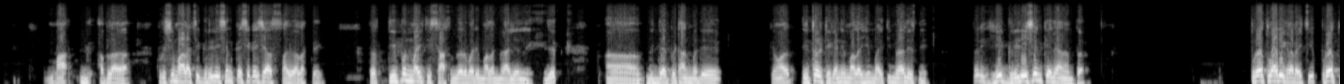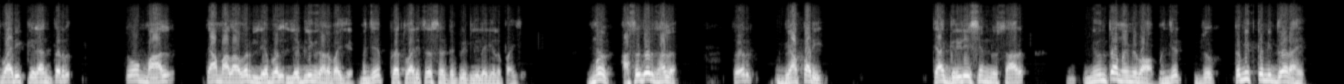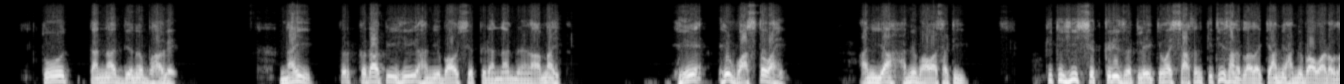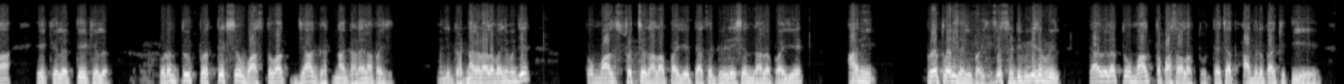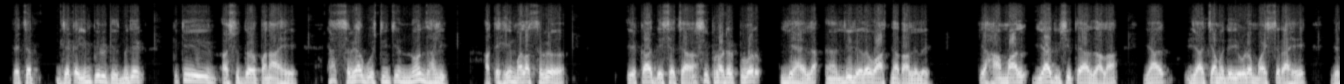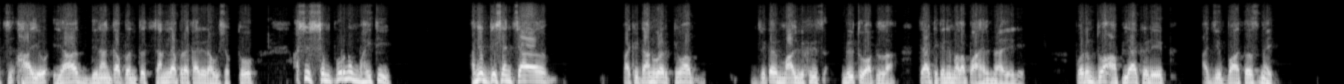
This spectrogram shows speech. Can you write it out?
मा आपला कृषी मालाची ग्रेडेशन कशी कशी असावी लागते? तर ती पण माहिती शासन दरबारी मला मिळालेली नाही. म्हणजे विद्यापीठांमध्ये किंवा इतर ठिकाणी मला ही माहिती मिळालीच नाही. तर हे ग्रेडेशन केल्यानंतर प्रतवारी करायची. प्रतवारी केल्यानंतर तो माल त्या मालावर लेबल लेबलिंग झालं पाहिजे. म्हणजे प्रतवारीचं सर्टिफिकेट लिहिलं गेलं पाहिजे. मग असं जर झालं तर व्यापारी त्या ग्रेडिएशननुसार न्यूनतम हमीभाव म्हणजे जो कमीत कमी दर आहे तो त्यांना देणं भाग आहे. नाही तर कदापि ही हमीभाव शेतकऱ्यांना मिळणार नाहीत. हे हे वास्तव आहे. आणि या हमीभावासाठी कितीही शेतकरी झटले किंवा शासन कितीही सांगितलं की आम्ही हमीभाव वाढवला हे केलं ते केलं परंतु प्रत्यक्ष वास्तवात ज्या घटना घडायला पाहिजे म्हणजे घटना घडायला पाहिजे म्हणजे तो माल स्वच्छ झाला पाहिजे त्याचं ग्रेडेशन झालं पाहिजे आणि प्रतवारी झाली पाहिजे. जे सर्टिफिकेशन होईल त्यावेळेला तो माल तपासावा लागतो. त्याच्यात आर्द्रता किती आहे? त्याच्यात जे काही इम्प्युरिटीज म्हणजे किती अशुद्धपणा आहे? ह्या सगळ्या गोष्टींची नोंद झाली आता हे मला सगळं एका देशाच्या कृषी प्रॉडक्टवर लिहायला लिहिलेलं वाचण्यात आलेलं आहे. की हा माल या दिवशी तयार झाला. या याच्यामध्ये एवढं मॉइश्चर आहे. याची हा एव- या दिनांकापर्यंत चांगल्या प्रकारे राहू शकतो. अशी संपूर्ण माहिती अनेक देशांच्या पाकिटांवर किंवा जे काही माल विक्री मिळतो आपल्याला त्या ठिकाणी मला पाहायला मिळालेली आहे. परंतु आपल्याकडे अजिबातच नाही.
